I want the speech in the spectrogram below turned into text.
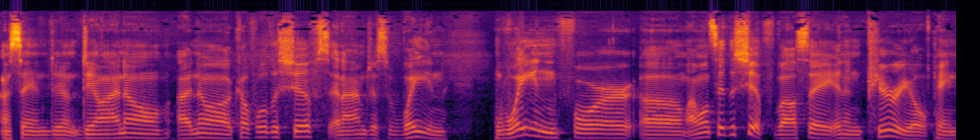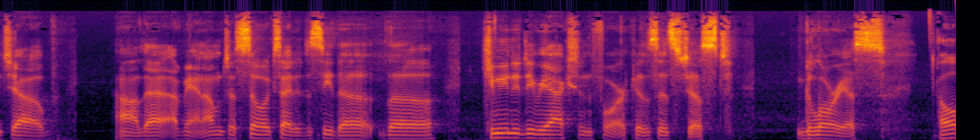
I'm saying, Dion, Dion, I know, I know a couple of the ships, and I'm just waiting, waiting for. Um, I won't say the ship, but I'll say an Imperial paint job. Uh, that man, I'm just so excited to see the the community reaction for because it's just glorious. Oh,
